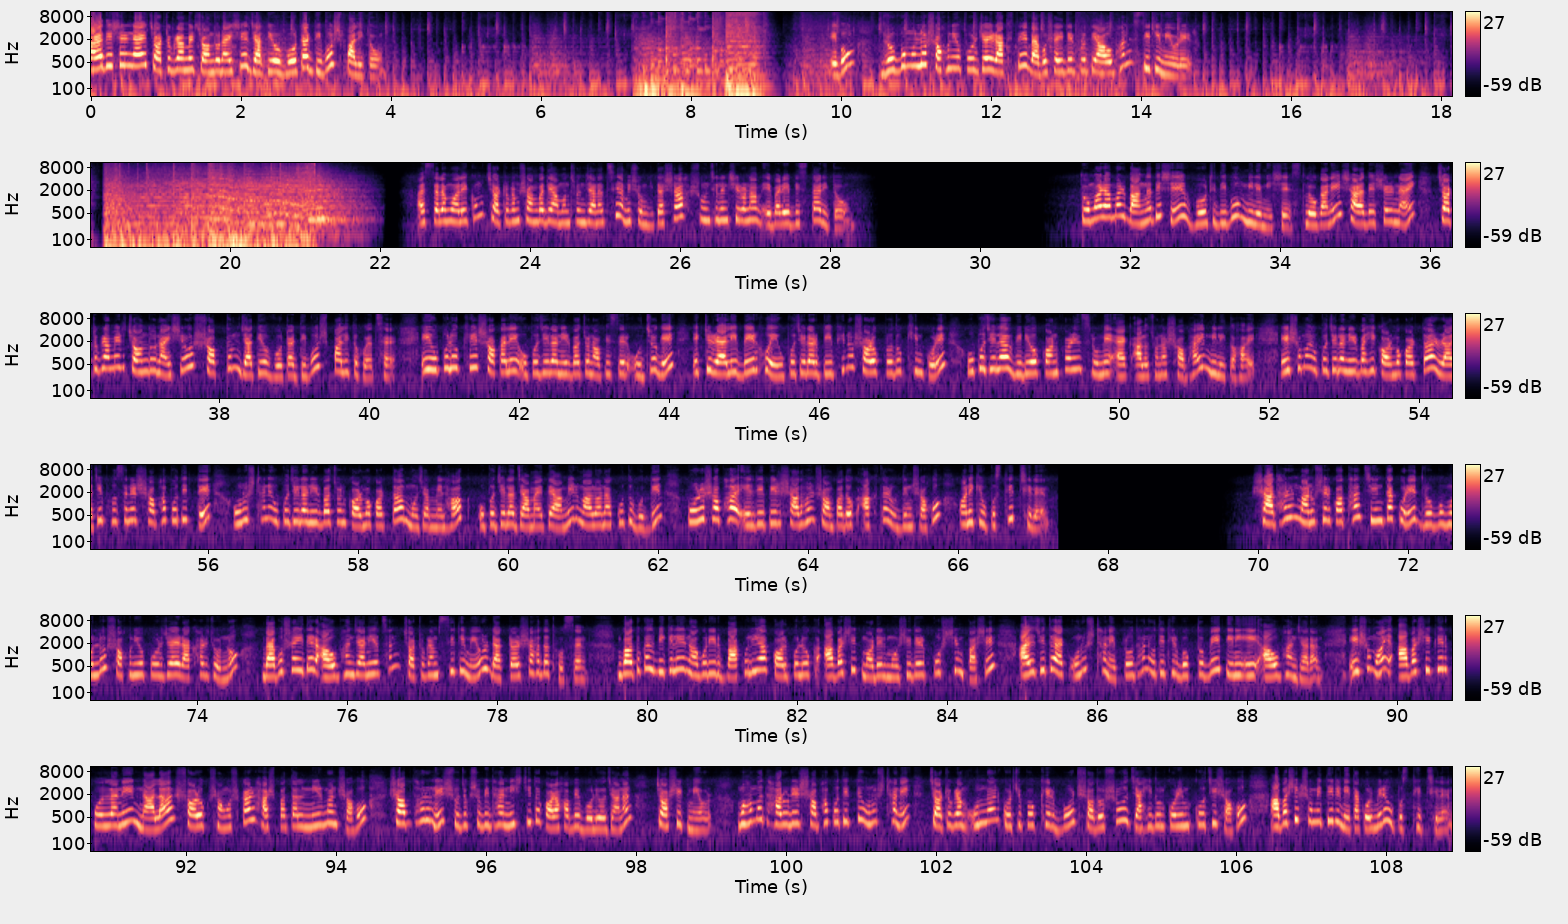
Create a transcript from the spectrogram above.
সারা দেশের ন্যায় চট্টগ্রামের চন্দনাইশে জাতীয় ভোটার দিবস পালিত। এবং দ্রব্যমূল্য সহনীয় পর্যায়ে রাখতে ব্যবসায়ীদের প্রতি আহ্বান সিটি মেয়রের। আসসালামু আলাইকুম। চট্টগ্রাম সংবাদে আমন্ত্রণ জানাচ্ছি আমি সঙ্গীতা শাহ। শুনছিলেন শিরোনাম, এবারে বিস্তারিত। তোমার আমার বাংলাদেশে ভোট দিব মিলেমিশে। স্লোগানে, সারা দেশের ন্যায়, চট্টগ্রামের চন্দনাইশেও সপ্তম জাতীয় ভোটার দিবস পালিত হয়েছে। এই উপলক্ষে সকালে উপজেলা নির্বাচন অফিসের উদ্যোগে একটি র্যালি বের হয়ে উপজেলার বিভিন্ন সড়ক প্রদক্ষিণ করে উপজেলা ভিডিও কনফারেন্স রুমে এক আলোচনা সভায় মিলিত হয়। এ সময় উপজেলা নির্বাহী কর্মকর্তা রাজীব হোসেনের সভাপতিত্বে অনুষ্ঠানে উপজেলা নির্বাচন কর্মকর্তা মোজাম্মেল হক, উপজেলা জামায়াতে আমির মাওলানা কুতুবুদ্দিন পৌরসভা এলডিপির সাধারণ সম্পাদক আখতার উদ্দিন সহ অনেকে উপস্থিত ছিলেন। সাধারণ মানুষের কথা চিন্তা করে দ্রব্যমূল্য সহনীয় পর্যায়ে রাখার জন্য ব্যবসায়ীদের আহ্বান জানিয়েছেন Chattogram city mayor doctor Shahadat Hossain. গতকাল বিকেলে নগরীর বাকুলিয়া কল্পলোক আবাসিক মডেল মসজিদের পশ্চিম পাশে আয়োজিত এক অনুষ্ঠানে প্রধান অতিথির বক্তব্যে তিনি এই আহ্বান জানান। এ সময় আবাসিকের কল্যাণে নালা, সড়ক সংস্কার, হাসপাতাল নির্মাণ সহ সব ধরনের সুযোগ সুবিধা নিশ্চিত করা হবে বলেও জানান চশিক মেয়র। মোহাম্মদ হারুনের সভাপতিত্বে অনুষ্ঠানে চট্টগ্রাম উন্নয়ন কর্তৃপক্ষের বোর্ড সদস্য জাহিদুল করিম কোচি সহ আবাসিক সমিতির নেতাকর্মীরা উপস্থিত ছিলেন।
